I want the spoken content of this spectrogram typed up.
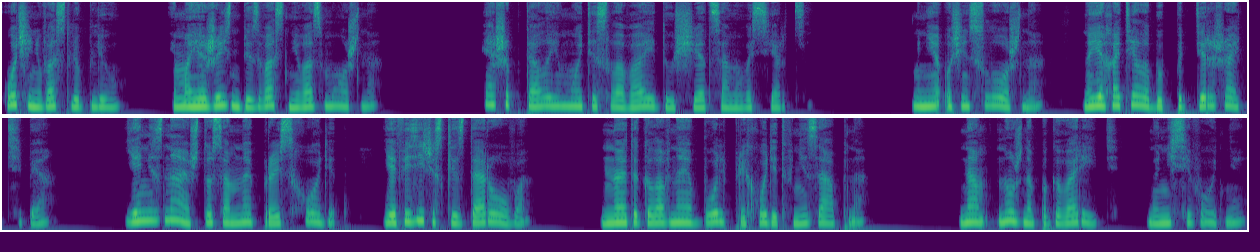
Очень вас люблю и моя жизнь без вас невозможна. Я шептала ему эти слова, идущие от самого сердца. Мне очень сложно, но я хотела бы поддержать тебя. Я не знаю, что со мной происходит. Я физически здорова, но эта головная боль приходит внезапно. Нам нужно поговорить, но не сегодня.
